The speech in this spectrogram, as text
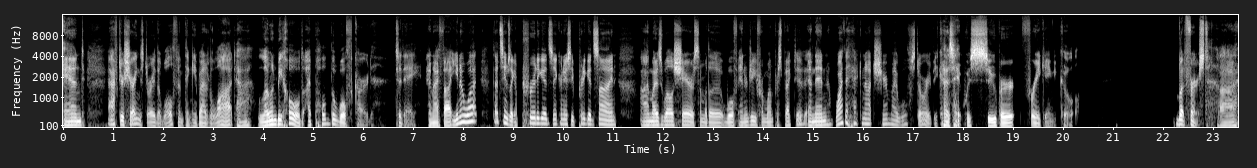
And after sharing the story of the wolf and thinking about it a lot, uh, lo and behold, I pulled the wolf card today. And I thought, you know what? That seems like a pretty good synchronicity, pretty good sign. I might as well share some of the wolf energy from one perspective. And then why the heck not share my wolf story? Because it was super freaking cool. But first, uh,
